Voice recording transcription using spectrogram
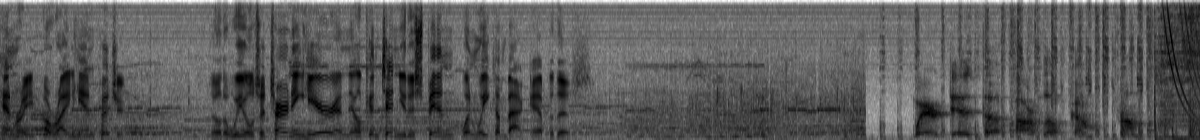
Henry, a right-hand pitcher. So the wheels are turning here and they'll continue to spin when we come back after this. Where did the power flow come from?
